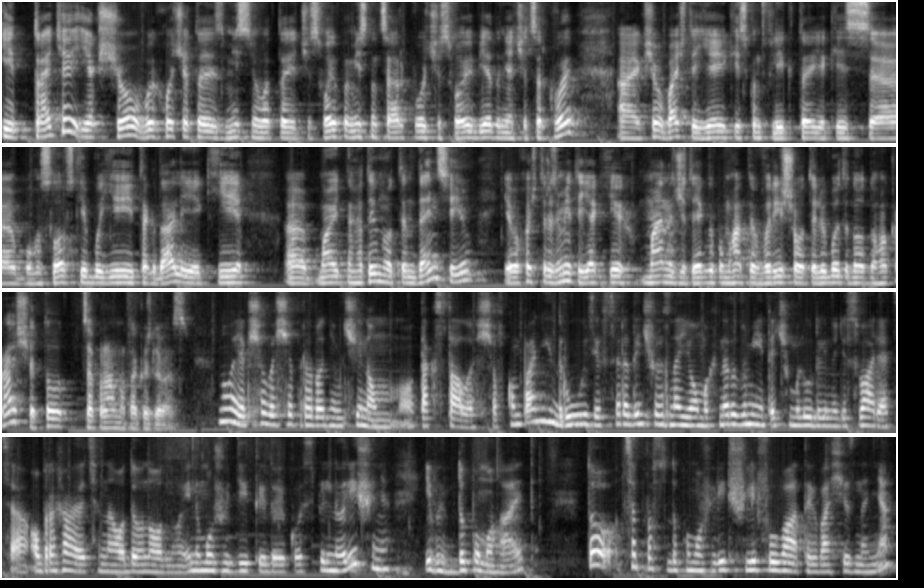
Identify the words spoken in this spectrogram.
І третє, якщо ви хочете зміцнювати чи свою помісну церкву, чи своє об'єднання, чи церкви, а якщо ви бачите, є якісь конфлікти, якісь е, богословські бої і так далі, які е, мають негативну тенденцію, і ви хочете розуміти, як їх менеджити, як допомагати вирішувати, любити до одного краще, то ця програма також для вас. Ну, а якщо ви ще природнім чином так стало, що в компанії друзів, серед інших знайомих не розумієте, чому люди іноді сваряться, ображаються на один одного і не можуть дійти до якогось спільного рішення, і ви допомагаєте, то це просто допоможе відшліфувати ваші знання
